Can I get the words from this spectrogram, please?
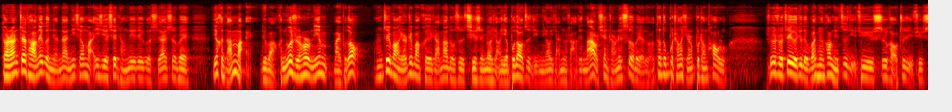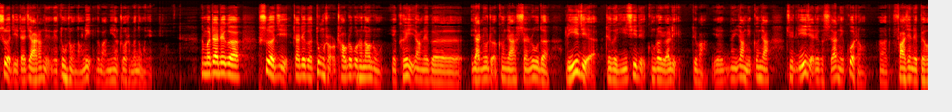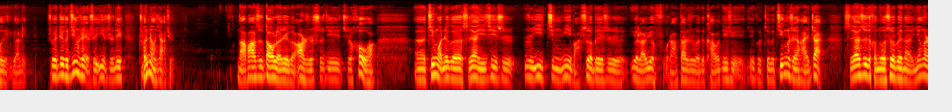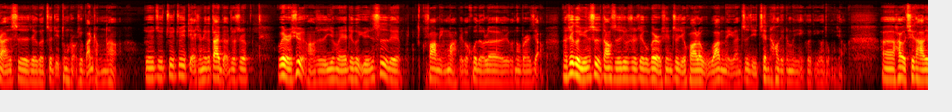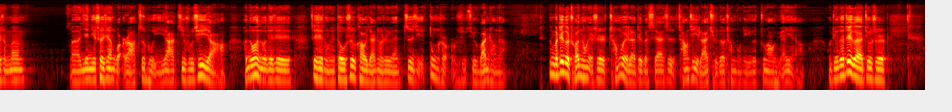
当然，在他那个年代，你想买一些现成的这个实验设备也很难买，对吧？很多时候你也买不到。嗯，这帮人，这帮科学家那都是奇思妙想，也不知道自己你要研究啥的，哪有现成的设备啊，对吧？它都不成型，不成套路。所以说，这个就得完全靠你自己去思考，自己去设计，再加上你的动手能力，对吧？你想做什么东西？那么在这个设计，在这个动手操作过程当中，也可以让这个研究者更加深入的理解这个仪器的工作原理，对吧？也能让你更加去理解这个实验的过程啊，发现这背后的原理。所以这个精神也是一直的传承下去。哪怕是到了这个二十世纪之后啊，呃，尽管这个实验仪器是日益精密吧，设备是越来越复杂，但是说的卡文迪许这个这个精神还在。实验室的很多设备呢，仍然是这个自己动手去完成的。所以最最最典型的一个代表就是威尔逊哈，是因为这个云室的发明嘛，这个获得了这个诺贝尔奖。那这个云室当时就是这个威尔逊自己花了五万美元自己建造的这么一个一个东西。呃，还有其他的什么？呃，阴极射线管啊，质谱仪啊，计数器呀，很多很多的这这些东西都是靠研究人员自己动手去去完成的。那么这个传统也是成为了这个实验室长期以来取得成功的一个重要原因啊。我觉得这个就是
